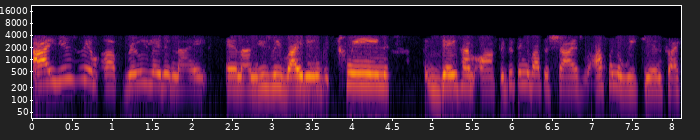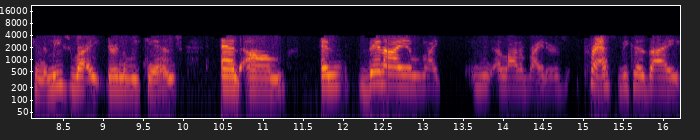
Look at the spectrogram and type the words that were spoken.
I usually am up really late at night, and I'm usually writing between days I'm off. The good thing about the Chi is we're off on the weekends, so I can at least write during the weekends, and um, and then I am like a lot of writers pressed because I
